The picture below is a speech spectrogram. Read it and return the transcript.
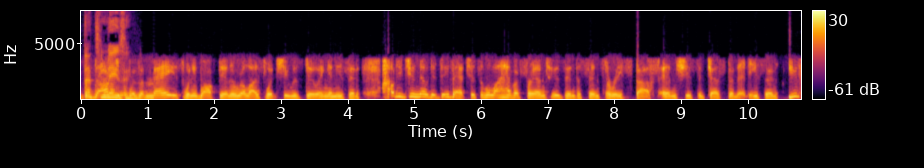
That's the doctor amazing. was amazed when he walked in and realized what she was doing, and he said, "How did you know to do that?" She said, "Well, I have a friend who's into sensory stuff, and she suggested it." He said, "You've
